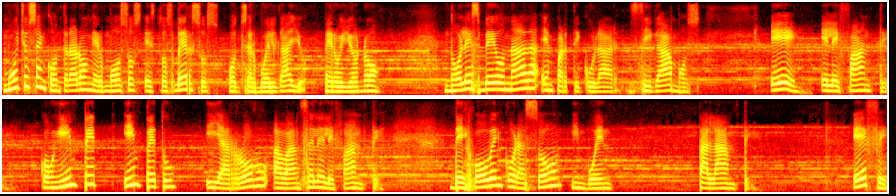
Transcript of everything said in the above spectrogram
Muchos encontraron hermosos estos versos, observó el gallo, pero yo no. No les veo nada en particular. Sigamos. E, elefante. Con ímpetu y arrojo avanza el elefante. De joven corazón y buen talante. F,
